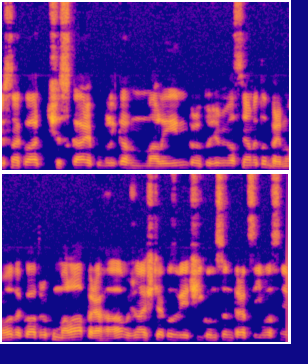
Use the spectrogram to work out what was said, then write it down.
My jsme taková Česká republika v malým, protože my vlastně máme to Brno, taková trochu malá Praha, možná ještě jako s větší koncentrací vlastně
